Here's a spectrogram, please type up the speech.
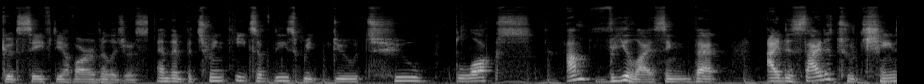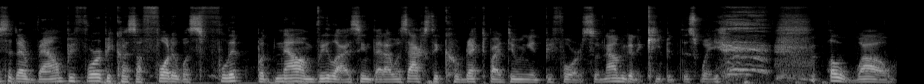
good safety of our villagers. And then between each of these we do two blocks. I'm realizing that I decided to change it around before because I thought it was flipped, but now I'm realizing that I was actually correct by doing it before. So now we're gonna keep it this way. oh wow,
